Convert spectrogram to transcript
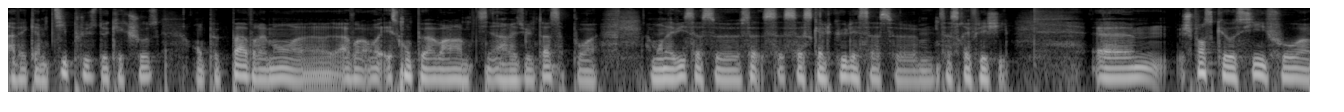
avec un petit plus de quelque chose, on peut pas vraiment euh, avoir. Est-ce qu'on peut avoir un petit un résultat? Ça pourrait, à mon avis, ça se ça, ça, se calcule et ça se ça se réfléchit. Euh, je pense que aussi il faut euh,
